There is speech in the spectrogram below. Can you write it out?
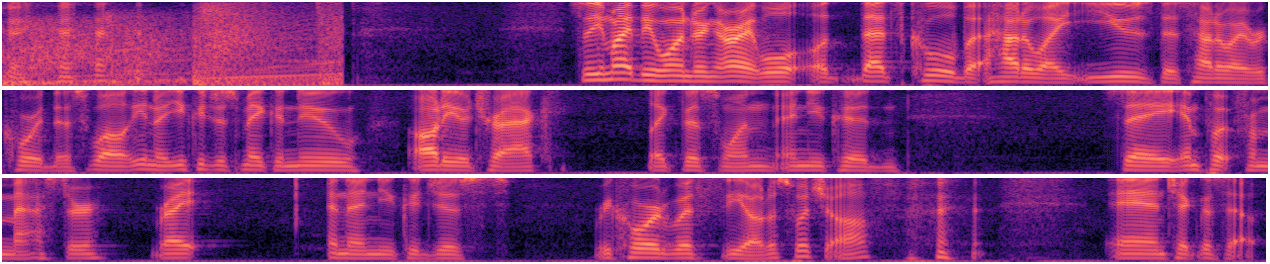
so you might be wondering, all right, well, uh, that's cool, but how do I use this? How do I record this? Well, you know, you could just make a new audio track like this one, and you could say input from master, right? And then you could just record with the auto switch off. and check this out.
